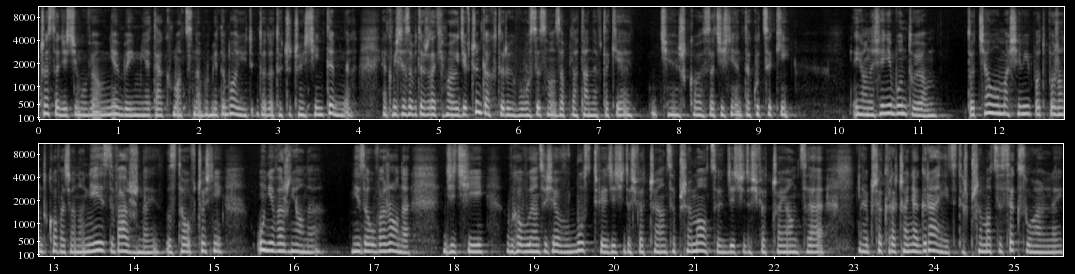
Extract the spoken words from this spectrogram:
Często dzieci mówią, nie byj mnie tak mocno, bo mnie to boli. To dotyczy części intymnych. Jak myślę sobie też o takich małych dziewczynkach, których włosy są zaplatane w takie ciężko zaciśnięte kucyki. i one się nie buntują, to ciało ma się mi podporządkować. Ono nie jest ważne. Zostało wcześniej unieważnione, niezauważone. Dzieci wychowujące się w ubóstwie, dzieci doświadczające przemocy, dzieci doświadczające e, przekraczania granic, też przemocy seksualnej.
